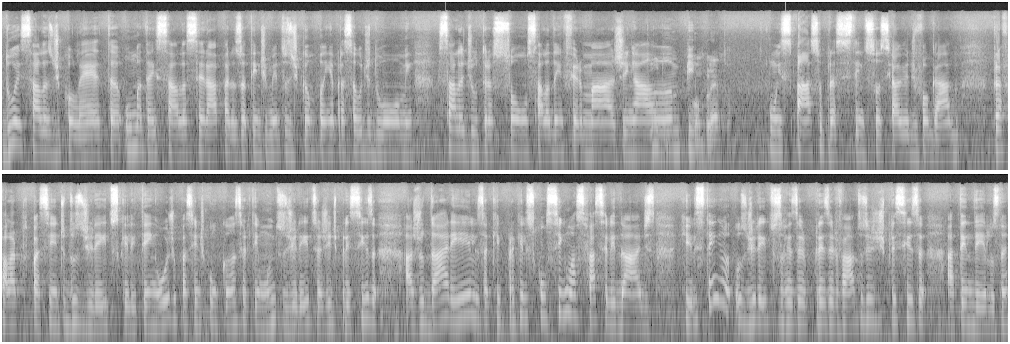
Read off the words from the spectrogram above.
duas salas de coleta, uma das salas será para os atendimentos de campanha para a saúde do homem, sala de ultrassom, sala da enfermagem, a Tudo AMP. Completo? Um espaço para assistente social e advogado, para falar para o paciente dos direitos que ele tem. Hoje o paciente com câncer tem muitos direitos e a gente precisa ajudar eles aqui para que eles consigam as facilidades, que eles têm os direitos preservados e a gente precisa atendê-los. Né?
